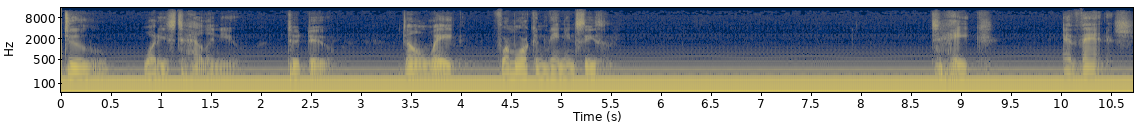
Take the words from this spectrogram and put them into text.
Do what He's telling you to do. Don't wait for a more convenient season. Take advantage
